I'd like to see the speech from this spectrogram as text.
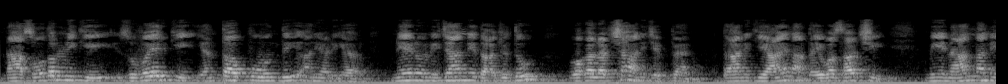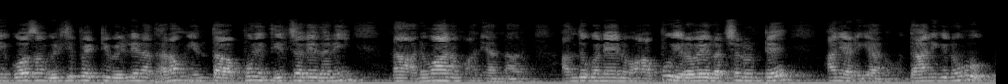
నా సోదరునికి జుబైర్కి ఎంత అప్పు ఉంది? అని అడిగారు. నేను నిజాన్ని దాచుతూ ఒక లక్ష అని చెప్పాను. దానికి ఆయన దైవసాక్షి మీ నాన్న నీ కోసం విడిచిపెట్టి వెళ్ళిన ధనం ఇంత అప్పుని తీర్చలేదని నా అనుమానం అని అన్నారు. అందుకు నేను అప్పు ఇరవై లక్షలుంటే అని అడిగాను. దానికి నువ్వు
